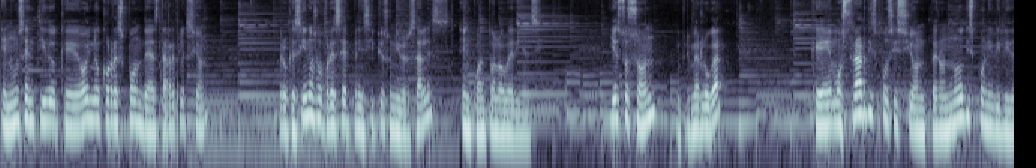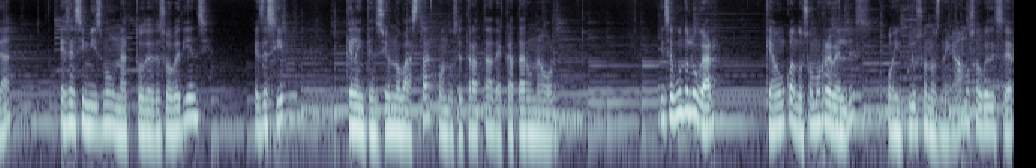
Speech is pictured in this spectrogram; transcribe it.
en un sentido que hoy no corresponde a esta reflexión, pero que sí nos ofrece principios universales en cuanto a la obediencia. Y estos son, en primer lugar, que mostrar disposición pero no disponibilidad es en sí mismo un acto de desobediencia, es decir, que la intención no basta cuando se trata de acatar una orden. En segundo lugar, que aun cuando somos rebeldes o incluso nos negamos a obedecer,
